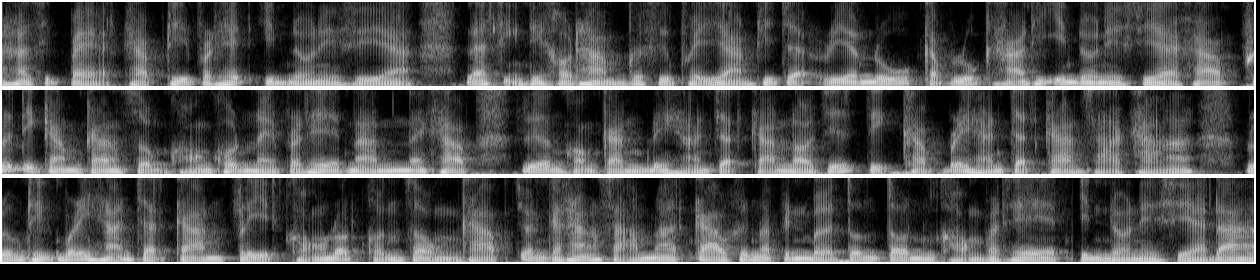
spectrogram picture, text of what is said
2558 ครับที่ประเทศอินโดนีเซีย และสิ่งที่เขาทำก็คือพยายามที่จะเรียนรู้กับลูกค้าที่อินโดนีเซียครับพฤติกรรมการส่งของคนในประเทศนั้นนะครับเรื่องของการบริหารจัดการโลจิสติกครับบริหารจัดการสาขารวมถึงบริหารจัดการฟลีดของรถขนส่งครับจนกระทั่งสามารถก้าวขึ้นมาเป็นเบอร์ต้นๆของประเทศอินโดนีเซียได้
